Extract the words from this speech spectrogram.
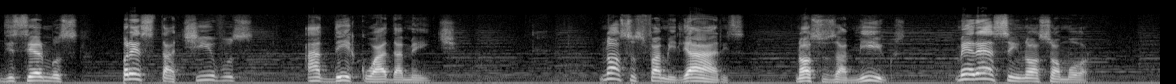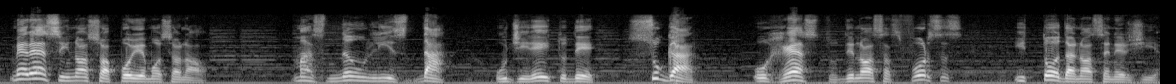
de sermos prestativos adequadamente. Nossos familiares, nossos amigos merecem nosso amor, merecem nosso apoio emocional, mas não lhes dá o direito de sugar o resto de nossas forças e toda a nossa energia.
